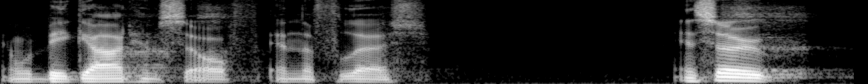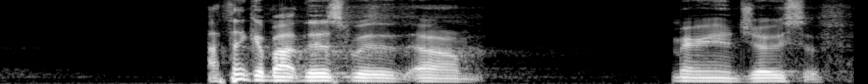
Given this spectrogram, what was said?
and would be God Himself in the flesh. And so I think about this with um, Mary and Joseph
